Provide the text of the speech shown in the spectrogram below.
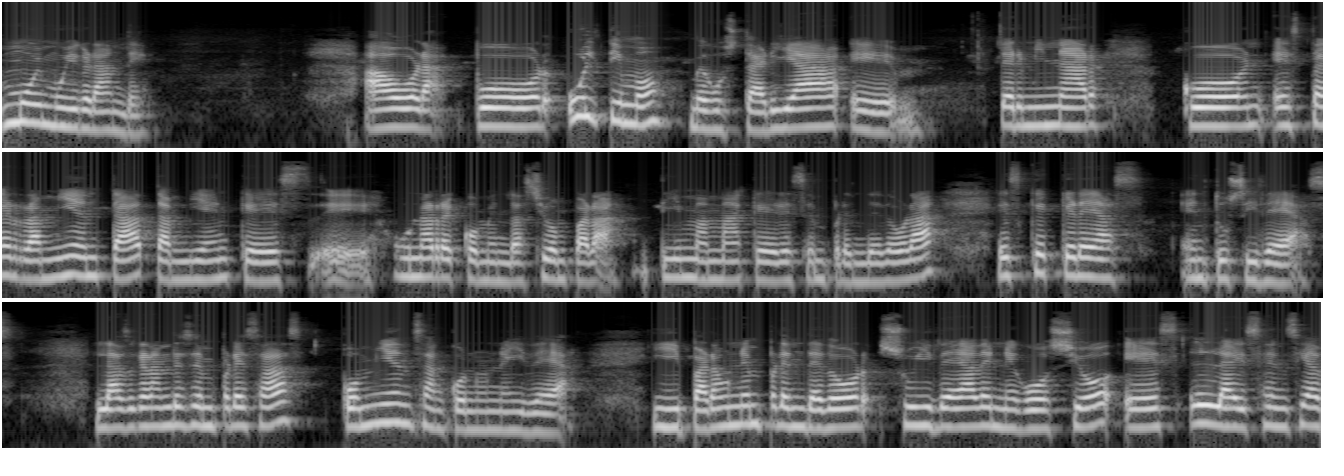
muy, muy grande. Ahora, por último, me gustaría eh, terminar con esta herramienta también que es eh, una recomendación para ti mamá que eres emprendedora, es que creas en tus ideas. Las grandes empresas comienzan con una idea y para un emprendedor su idea de negocio es la esencia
